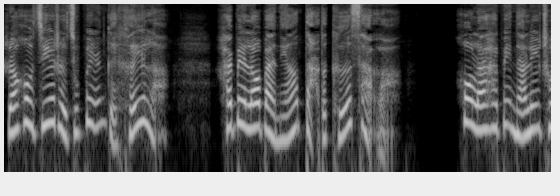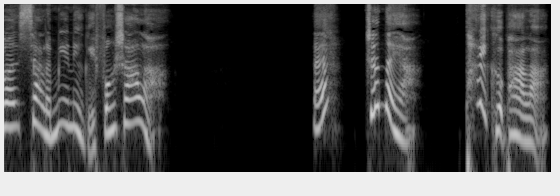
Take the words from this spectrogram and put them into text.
然后接着就被人给黑了，还被老板娘打的可惨了，后来还被南临川下了命令给封杀了。哎，真的呀，太可怕了！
